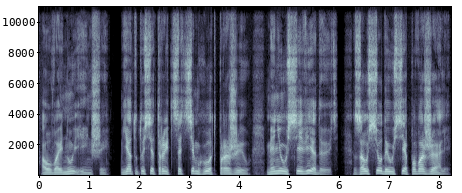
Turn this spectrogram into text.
а ў вайну іншы. Я тут усе 37 год пражыў, мяне ўсе ведаюць, заўсёды ўсе паважалі,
